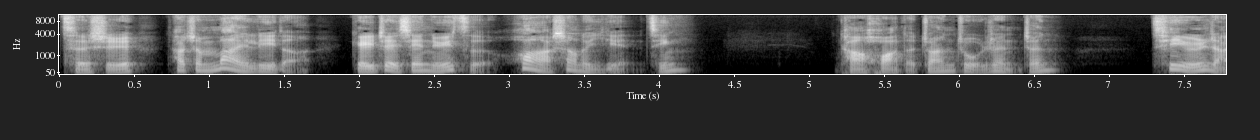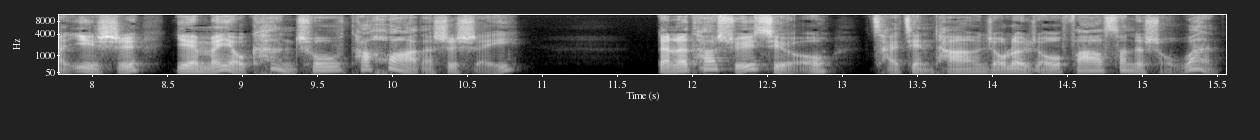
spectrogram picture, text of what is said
此时他正卖力的给这些女子画上了眼睛，他画的专注认真。戚云染一时也没有看出他画的是谁，等了他许久，才见他揉了揉发酸的手腕，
